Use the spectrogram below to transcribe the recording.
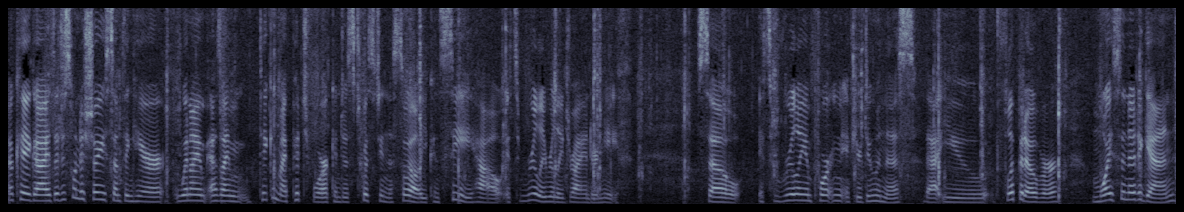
Okay guys, I just want to show you something here. When I'm, as I'm taking my pitchfork and just twisting the soil, you can see how it's really, really dry underneath. So it's really important if you're doing this that you flip it over, moisten it again,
